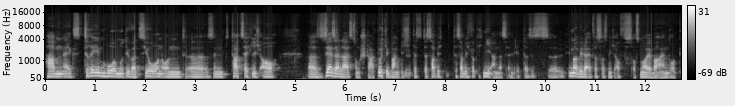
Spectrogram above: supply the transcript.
haben eine extrem hohe Motivation und äh, sind tatsächlich auch äh, sehr, sehr leistungsstark durch die Bank. Ich, das das habe ich, das hab ich wirklich nie anders erlebt. Das ist äh, immer wieder etwas, was mich aufs, aufs Neue beeindruckt.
